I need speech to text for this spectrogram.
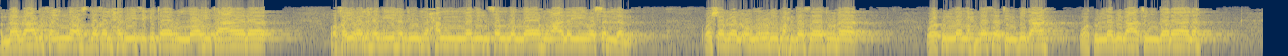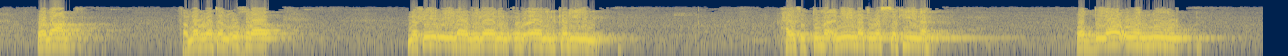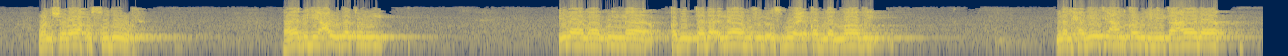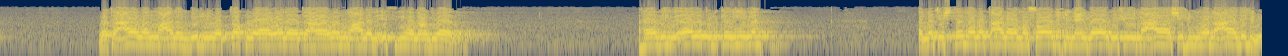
أما بعد فإن أصدق الحديث كتاب الله تعالى وخير الهدي هدي محمد صلى الله عليه وسلم وشر الأمور محدثاتها وكل محدثة بدعة وكل بدعة ضلالة. وبعد فمرة أخرى نفيء إلى ظلال القرآن الكريم. حيث الطمأنينة والسكينة والضياء والنور وانشراح الصدور. هذه عودة إلى ما كنا قد ابتدأناه في الأسبوع قبل الماضي من الحديث عن قوله تعالى وتعاونوا على البر والتقوى ولا تعاونوا على الإثم والعدوان. هذه الآية الكريمة التي اشتملت على مصالح العباد في معاشهم ومعادهم.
